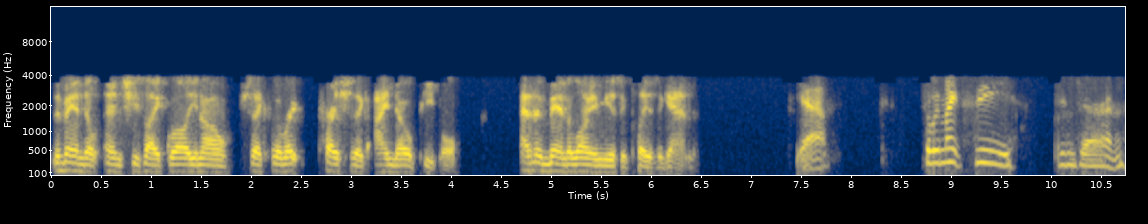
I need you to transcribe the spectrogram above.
the Vandal, and she's like, well, you know, she's like, for the right price, she's like, I know people. And then Mandalorian music plays again. Yeah. So we might see Ginger and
